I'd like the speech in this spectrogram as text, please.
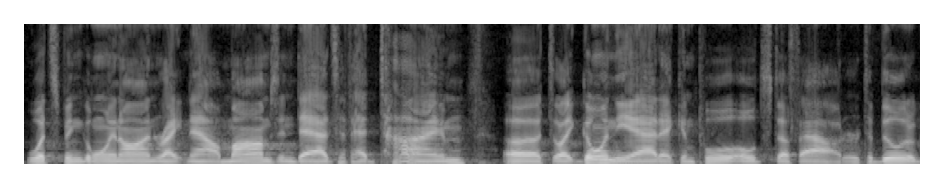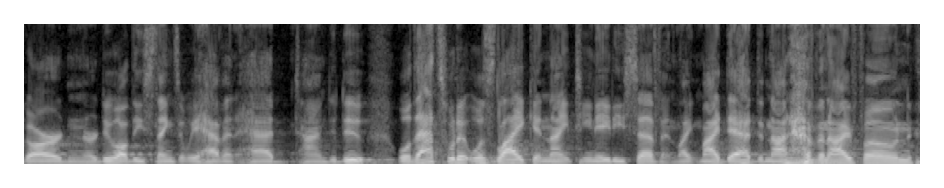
what's been going on right now. Moms and dads have had time uh, to like go in the attic and pull old stuff out or to build a garden or do all these things that we haven't had time to do. Well, that's what it was like in 1987. Like my dad did not have an iPhone.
